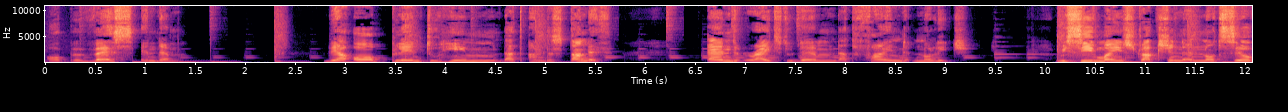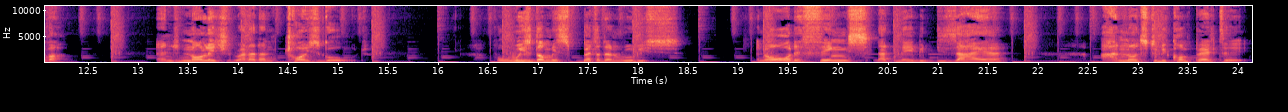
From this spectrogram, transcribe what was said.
or perverse in them. They are all plain to him that understandeth and right to them that find knowledge. Receive my instruction and not silver, and knowledge rather than choice gold. For wisdom is better than rubies, and all the things that may be desired are not to be compared to it.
